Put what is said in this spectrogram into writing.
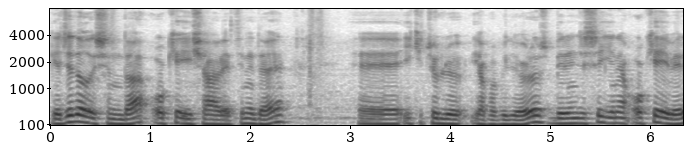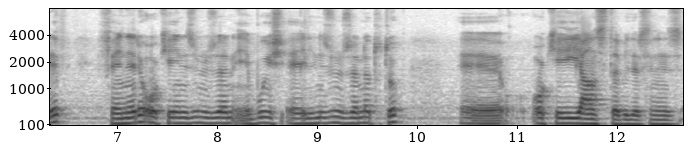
Gece dalışında okey işaretini de e, iki türlü yapabiliyoruz. Birincisi yine okey verip feneri okeyinizin üzerine bu iş elinizin üzerine tutup e, okeyi yansıtabilirsiniz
